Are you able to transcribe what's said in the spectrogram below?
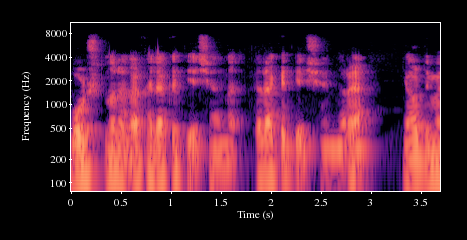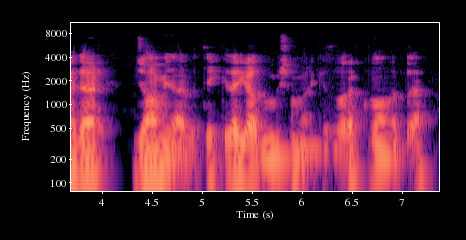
borçlulara ve felaket yaşayanlara, felaket yaşayanlara yardım eder. Camiler ve tekkeler yardımlaşma merkezi olarak kullanılırdı.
